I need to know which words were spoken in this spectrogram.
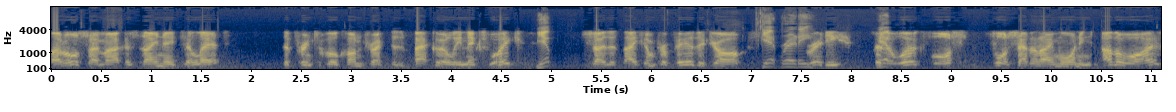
But also, Marcus, they need to let the principal contractors back early next week Yep. so that they can prepare the jobs Get ready. ready for Yep. the workforce for Saturday morning. Otherwise,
